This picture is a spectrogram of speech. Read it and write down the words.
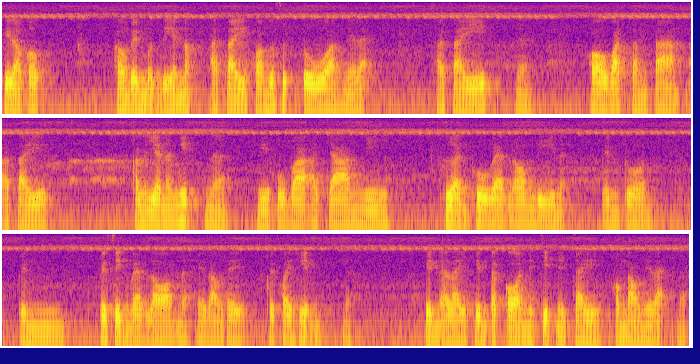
ที่เราก็เอาเป็นบทเรียนเนาะอาศัยความรู้สึกตัวนี่แหละ อาศัยเนี่ยข้อวัดต่างๆ อาศัยกัลยาณมิตรนะมีครูบาอาจารย์มีเพื่อนผู้แวดล้อมดีเนะี่ยเป็นตัวเป็นเป็นสิ่งแวดล้อมนะให้เราได้ค่อยๆเห็น เห็นอะไรเห็นตะกอนในจิตในใจของเรานี่แหละนะ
